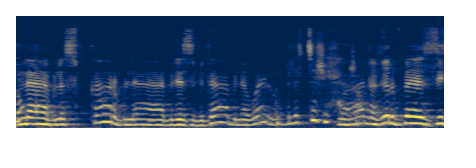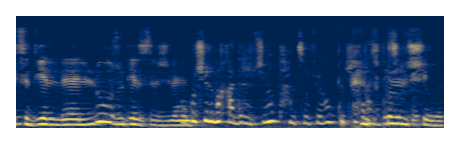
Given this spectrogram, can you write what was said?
بلا بلا سكر بلا بلا زبدة بلا والو. بلا حتى شي حاجة. غير بالزيت ديال اللوز وديال الزنجلان. وكلشي المقادير جبتيهم طحنتي فيهم كلشي طحنت قديتي كل فيه. شيء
